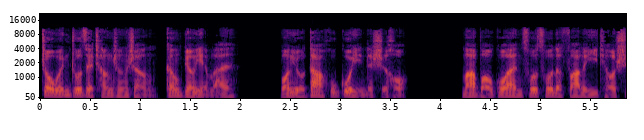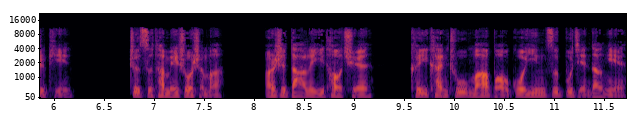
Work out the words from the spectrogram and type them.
赵文卓在长城上刚表演完，网友大呼过瘾的时候，马保国暗搓搓的发了一条视频。这次他没说什么，而是打了一套拳，可以看出马保国英姿不减当年。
